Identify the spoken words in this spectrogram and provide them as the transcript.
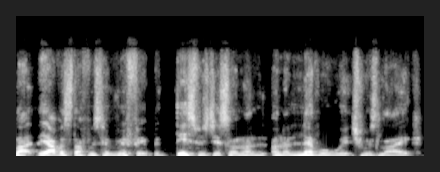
like the other stuff was horrific, but this was just on a, on a level which was like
